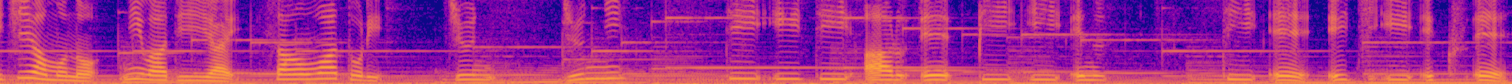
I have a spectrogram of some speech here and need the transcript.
1はもの2は DI3 は鳥順順に TETRAPENTAHEXA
